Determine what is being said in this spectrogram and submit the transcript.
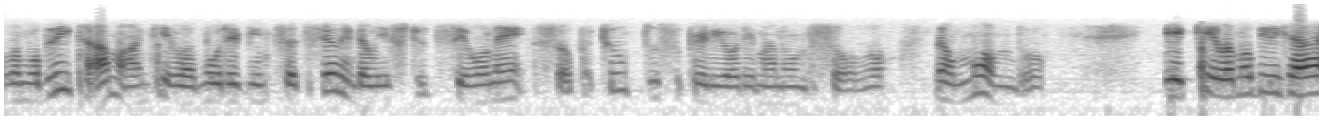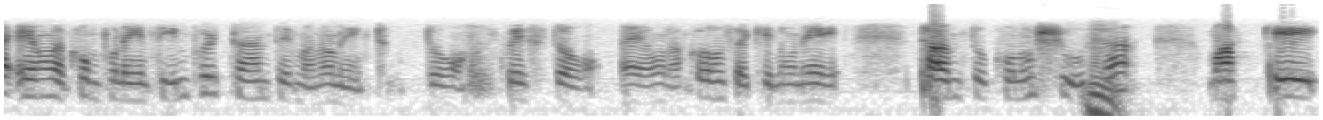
la mobilità ma anche la modernizzazione dell'istruzione, soprattutto superiore ma non solo, nel mondo e che la mobilità è una componente importante ma non è tutto. Questa è una cosa che non è tanto conosciuta. Mm ma che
